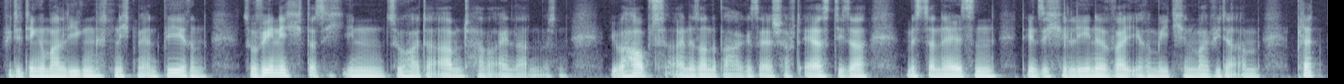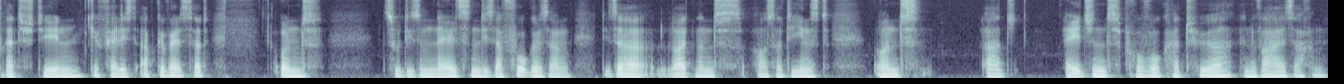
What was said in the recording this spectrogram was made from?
wie die Dinge mal liegen, nicht mehr entbehren. So wenig, dass ich ihn zu heute Abend habe einladen müssen. Überhaupt eine sonderbare Gesellschaft. Erst dieser Mr. Nelson, den sich Helene, weil ihre Mädchen mal wieder am Plättbrett stehen, gefälligst abgewälzt hat. Und zu diesem Nelson, dieser Vogelsang, dieser Leutnant außer Dienst und Agent Provokateur in Wahlsachen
